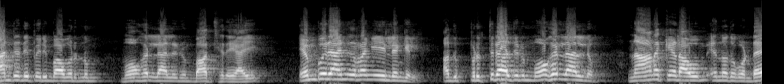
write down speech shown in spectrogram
ആന്റണി പെരുമ്പാവൂരിനും മോഹൻലാലിനും ബാധ്യതയായി. എമ്പുരാൻ ഇറങ്ങിയില്ലെങ്കിൽ അത് പൃഥ്വിരാജിനും മോഹൻലാലിനും നാണക്കേടാവും എന്നതുകൊണ്ട്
